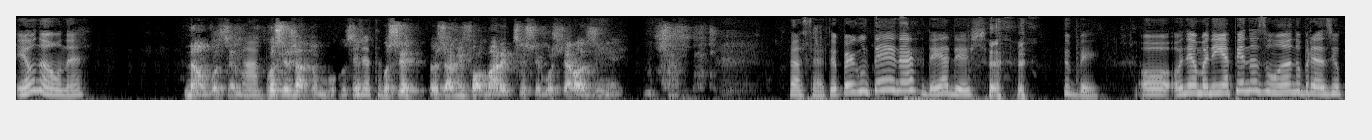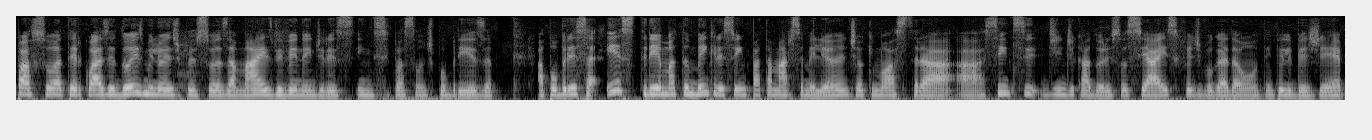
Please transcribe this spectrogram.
Eu não, né? Não, você não. Ah, você já tomou. Você, já tomou. você, eu já me informaram que você chegou cheirosinha aí. Tá certo. Eu perguntei, né? Dei a deixa. Tudo bem. Ô, ô Neumann, em apenas um ano o Brasil passou a ter quase 2 milhões de pessoas a mais vivendo em, em situação de pobreza. A pobreza extrema também cresceu em patamar semelhante, é o que mostra a síntese de indicadores sociais que foi divulgada ontem pelo IBGE.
